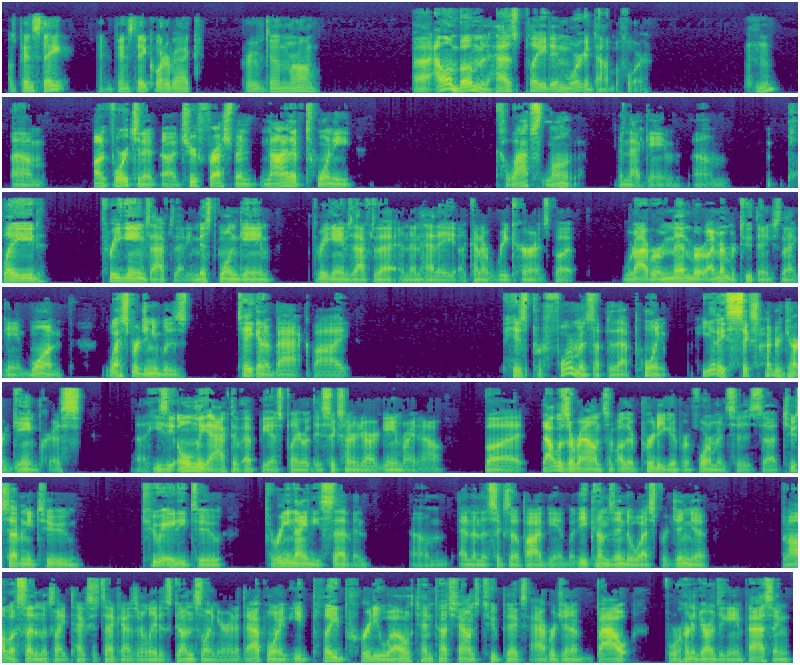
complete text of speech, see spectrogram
was Penn State, and Penn State quarterback proved them wrong. Uh, Alan Bowman has played in Morgantown before. Mm-hmm. Um, unfortunate, uh, true freshman, nine of twenty, collapsed lung in that game. Um, played three games after that. He missed one game, three games after that, and then had a, a kind of recurrence. But what I remember, I remember two things in that game. One, West Virginia was taken aback by his performance up to that point. He had a 600 yard game, Chris. Uh, he's the only active FBS player with a 600 yard game right now, but that was around some other pretty good performances uh, 272, 282, 397, um, and then the 605 game. But he comes into West Virginia and all of a sudden looks like Texas Tech has their latest gunslinger. And at that point, he'd played pretty well 10 touchdowns, two picks, averaging about 400 yards a game passing.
